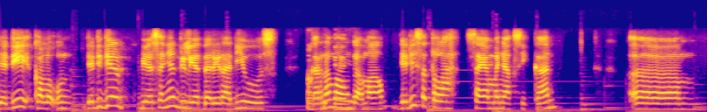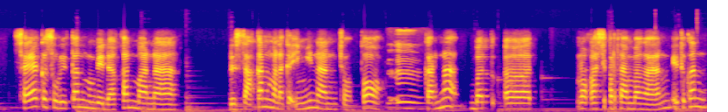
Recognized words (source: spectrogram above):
Jadi kalau un- jadi dia biasanya dilihat dari radius karena Oke. mau nggak mau. Jadi setelah saya menyaksikan, em, saya kesulitan membedakan mana desakan mana keinginan. Contoh, Mm-mm. karena batu, eh, lokasi pertambangan itu kan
